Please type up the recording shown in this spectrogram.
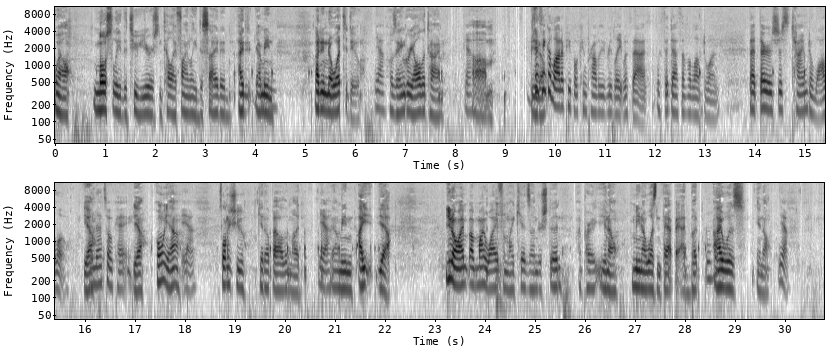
well mostly the two years until I finally decided. I I mean Mm-hmm. I didn't know what to do. Yeah. I was angry all the time. Yeah. Um, I think a lot of people can probably relate with that, with the death of a loved one. That there's just time to wallow. yeah. And that's okay. yeah. Oh yeah. Yeah. As long as you get up out of the mud. Yeah. I mean, I yeah. You know, I uh, my wife and my kids understood. I pray, you know. I mean, I wasn't that bad, but I was, you know, Yeah.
